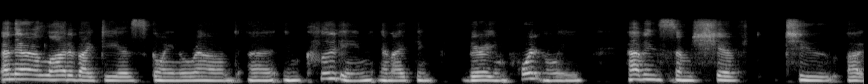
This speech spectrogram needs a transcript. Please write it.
and there are a lot of ideas going around, uh, including, and I think very importantly, having some shift to uh,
